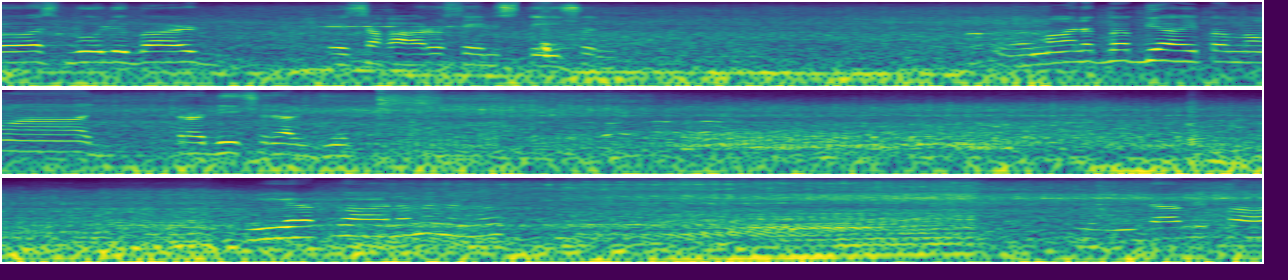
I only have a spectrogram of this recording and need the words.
Ross Boulevard eh sa Carousel Station. Uh, mga nagbabiyahe pa mga traditional jeeps. Hirap nga naman ano. Ang dami pa.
